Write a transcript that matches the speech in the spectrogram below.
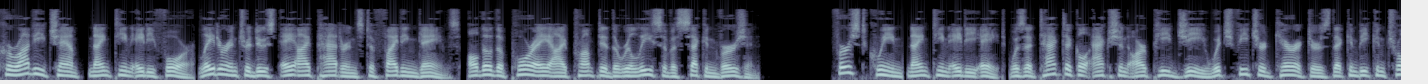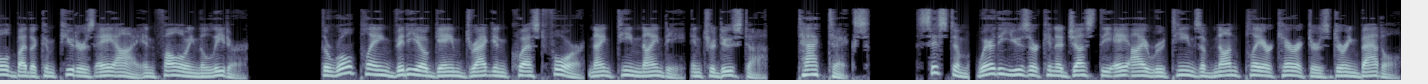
Karate Champ 1984 later introduced AI patterns to fighting games, although the poor AI prompted the release of a second version. First Queen 1988 was a tactical action RPG which featured characters that can be controlled by the computer's AI in following the leader. The role-playing video game Dragon Quest IV 1990 introduced a «tactics» system, where the user can adjust the AI routines of non-player characters during battle,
